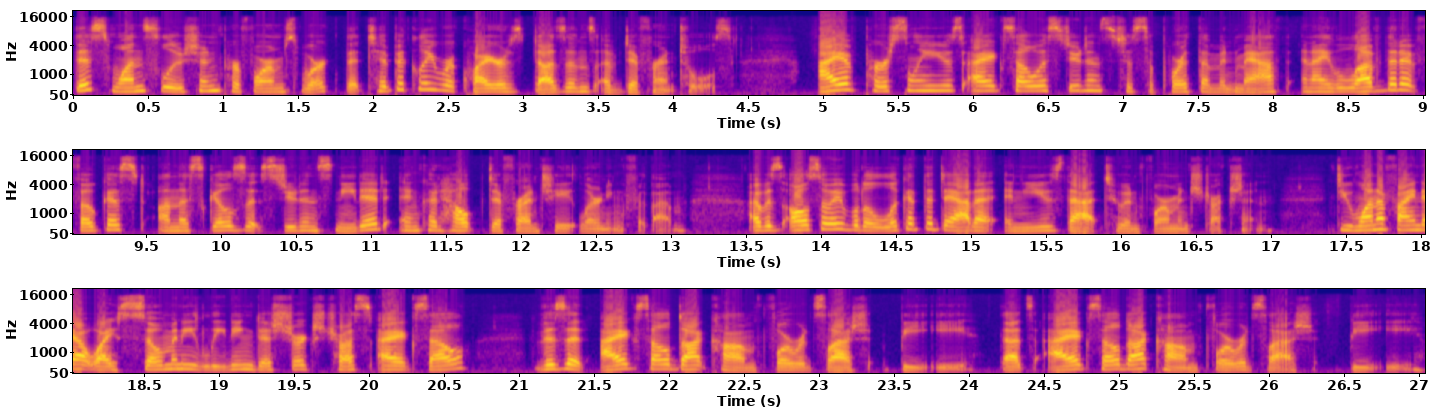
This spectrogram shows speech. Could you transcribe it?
This one solution performs work that typically requires dozens of different tools. I have personally used IXL with students to support them in math, and I love that it focused on the skills that students needed and could help differentiate learning for them. I was also able to look at the data and use that to inform instruction. Do you want to find out why so many leading districts trust IXL? Visit ixl.com forward slash BE. That's ixl.com forward slash BE.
